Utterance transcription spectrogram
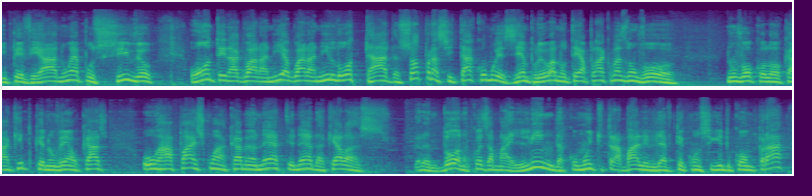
IPVA, não é possível. Ontem na Guarani, a Guarani lotada, só para citar como exemplo, eu anotei a placa, mas não vou não vou colocar aqui porque não vem ao caso. O rapaz com a caminhonete, né, daquelas grandona, coisa mais linda, com muito trabalho ele deve ter conseguido comprar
